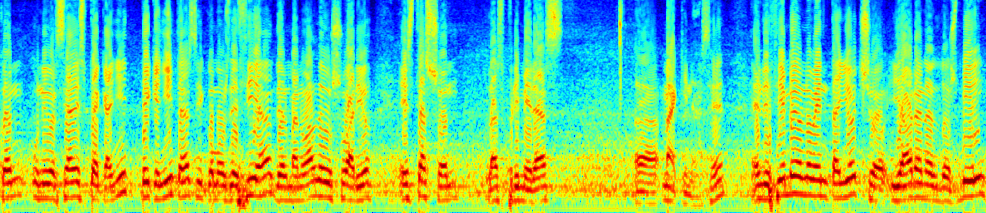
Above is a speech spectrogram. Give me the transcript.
con universidades pequeñitas y, como os decía, del manual de usuario, estas son las primeras eh, máquinas. ¿eh? En diciembre del 98 y ahora en el 2000,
